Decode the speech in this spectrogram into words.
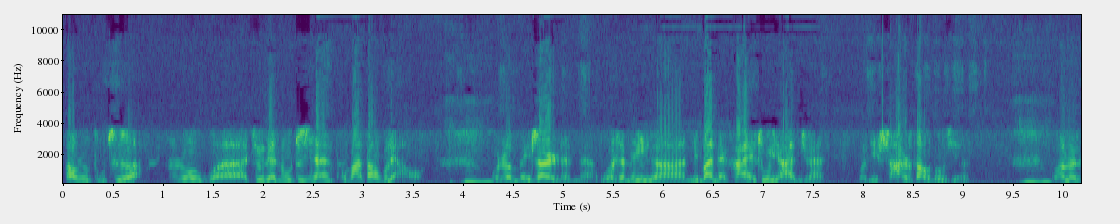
道上堵车，他说我九点钟之前恐怕到不了。嗯我说没事儿，真的。我说那个你慢点开，注意安全。我说你啥时候到都行。嗯完了，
